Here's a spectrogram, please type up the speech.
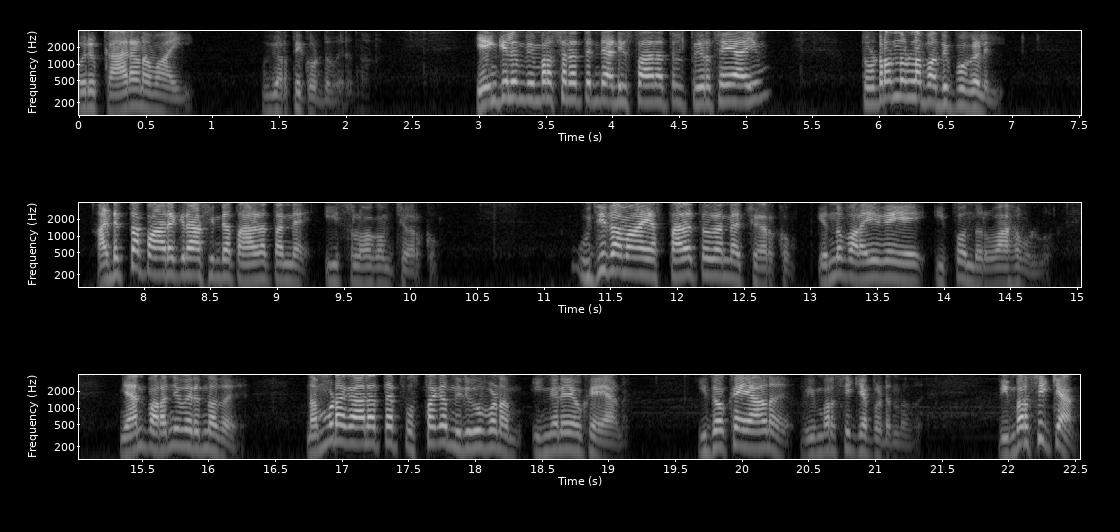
ഒരു കാരണമായി ഉയർത്തിക്കൊണ്ടുവരുന്നത്. എങ്കിലും വിമർശനത്തിന്റെ അടിസ്ഥാനത്തിൽ തീർച്ചയായും തുടർന്നുള്ള പതിപ്പുകളിൽ അടുത്ത പാരഗ്രാഫിന്റെ താഴെ തന്നെ ഈ ശ്ലോകം ചേർക്കും. ഉചിതമായ സ്ഥലത്ത് തന്നെ ചേർക്കും എന്ന് പറയുകയേ ഇപ്പോൾ നിർവാഹമുള്ളൂ. ഞാൻ പറഞ്ഞു വരുന്നത് നമ്മുടെ കാലത്തെ പുസ്തക നിരൂപണം ഇങ്ങനെയൊക്കെയാണ്. ഇതൊക്കെയാണ് വിമർശിക്കപ്പെടുന്നത്. വിമർശിക്കാം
